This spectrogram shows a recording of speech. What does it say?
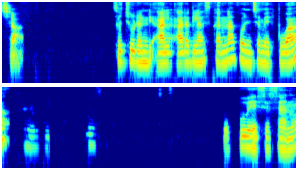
చాలు. సో చూడండి అర గ్లాస్ కన్నా కొంచెం ఎక్కువ ఉప్పు వేసేసాను.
